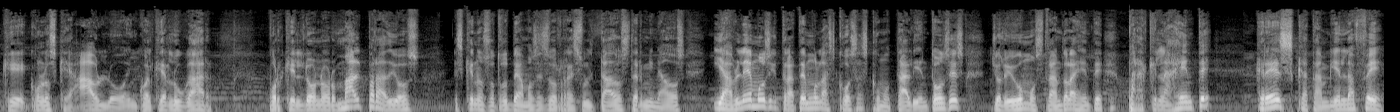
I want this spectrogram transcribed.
que, con los que hablo en cualquier lugar, porque lo normal para Dios es que nosotros veamos esos resultados terminados y hablemos y tratemos las cosas como tal. Y entonces yo le digo mostrando a la gente para que la gente crezca también la fe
